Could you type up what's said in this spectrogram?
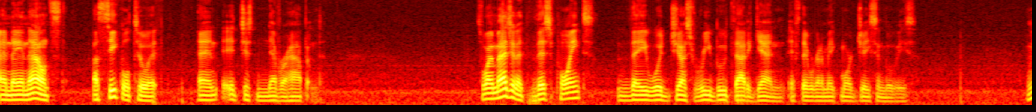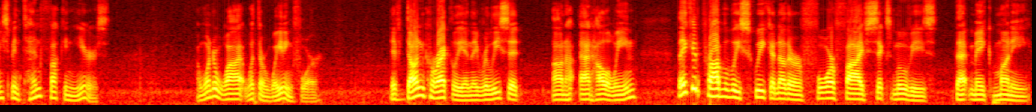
And they announced a sequel to it and it just never happened. So I imagine at this point they would just reboot that again if they were going to make more Jason movies. I mean, it's been ten fucking years. I wonder why what they're waiting for. If done correctly and they release it on at Halloween, they could probably squeak another four, five, six movies that make money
